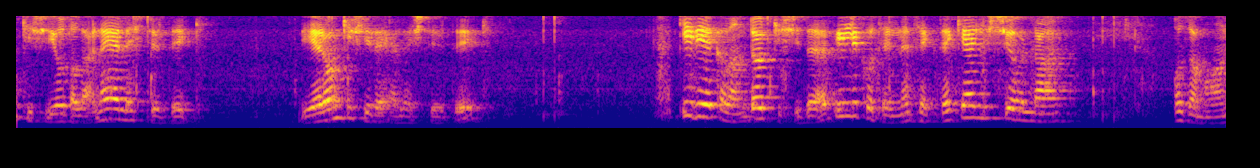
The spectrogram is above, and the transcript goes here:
kişiyi odalarına yerleştirdik. Diğer 10 kişiyi de yerleştirdik. Geriye kalan 4 kişi de birlik oteline tek tek yerleşiyorlar. O zaman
